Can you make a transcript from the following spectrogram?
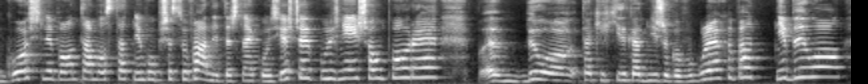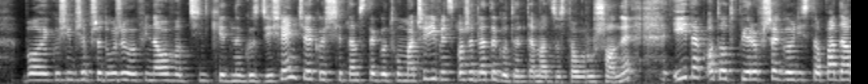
głośny, bo on tam ostatnio był przesuwany też na jakąś jeszcze późniejszą porę. E, Było takich kilka dni, że go w ogóle chyba nie było, bo jakoś im się przedłużyły finałowe odcinki jednego z dziesięciu, jakoś się tam z tego tłumaczyli, więc może dlatego ten temat został ruszony. I tak oto od 1 listopada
